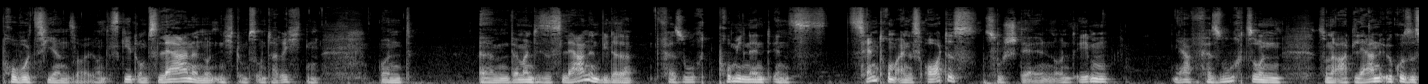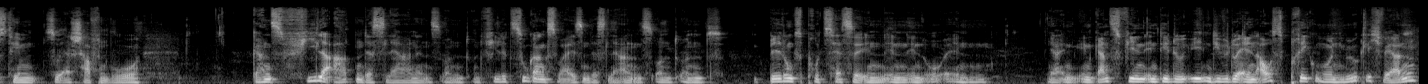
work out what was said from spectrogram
provozieren soll. Und es geht ums Lernen und nicht ums Unterrichten. Und ähm, wenn man dieses Lernen wieder versucht, prominent ins Zentrum eines Ortes zu stellen und eben ja, versucht, so, ein, so eine Art Lernökosystem zu erschaffen, wo ganz viele Arten des Lernens und, und viele Zugangsweisen des Lernens und, und Bildungsprozesse in, in, in, in, ja, in, in ganz vielen individuellen Ausprägungen möglich werden,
